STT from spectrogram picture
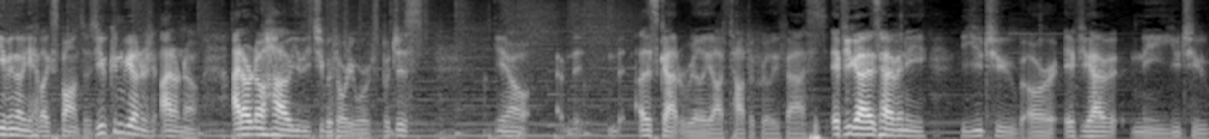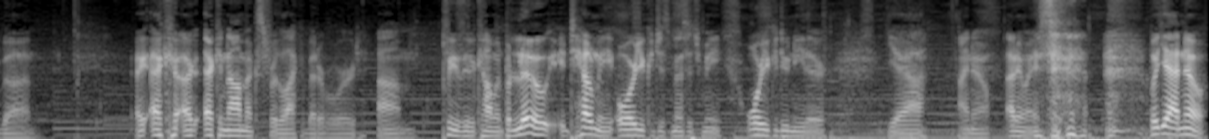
even though you have like sponsors. You can be under. I don't know. I don't know how YouTube Authority works, but just you know, this got really off topic really fast. If you guys have any YouTube or if you have any YouTube uh, ec economics, for the lack of a better word, um, please leave a comment below. Tell me, or you could just message me, or you could do neither. Yeah, I know. Anyways, but yeah, no.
